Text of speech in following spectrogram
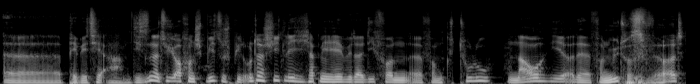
äh, PBTA. Die sind natürlich auch von Spiel zu Spiel unterschiedlich. Ich habe mir hier wieder die von äh, vom Cthulhu Now hier, äh, von Mythos World.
